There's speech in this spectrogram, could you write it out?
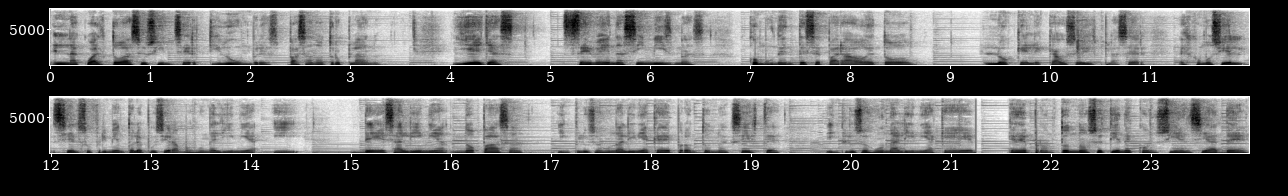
en la cual todas sus incertidumbres pasan a otro plano y ellas se ven a sí mismas como un ente separado de todo lo que le cause displacer. Es como si el, si el sufrimiento le pusiéramos una línea y de esa línea no pasa, incluso es una línea que de pronto no existe, incluso es una línea que, que de pronto no se tiene conciencia de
